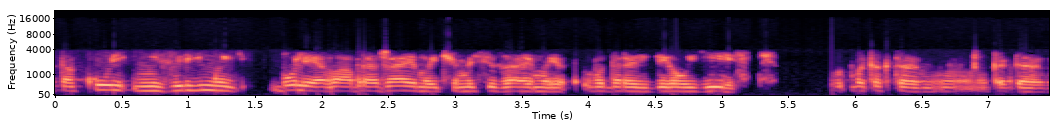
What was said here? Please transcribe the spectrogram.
такой незримый, более воображаемый, чем осязаемый водораздел есть. Вот мы как-то, когда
